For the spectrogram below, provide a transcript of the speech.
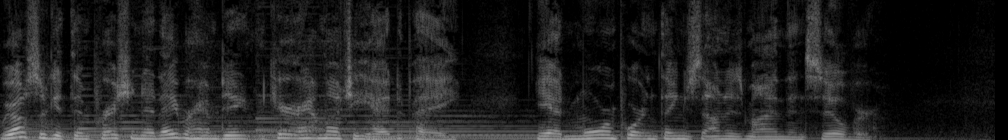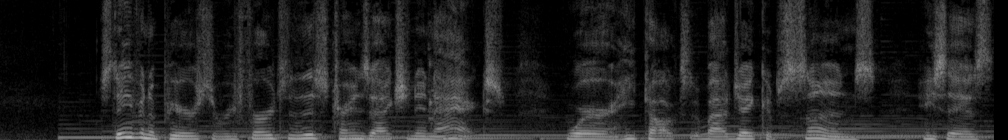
We also get the impression that Abraham didn't care how much he had to pay he had more important things on his mind than silver. Stephen appears to refer to this transaction in Acts, where he talks about Jacob's sons. He says,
